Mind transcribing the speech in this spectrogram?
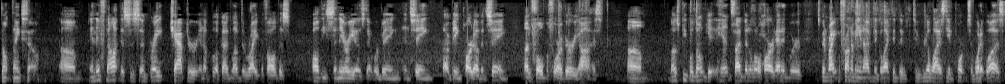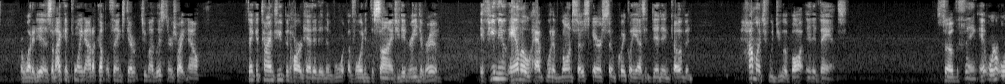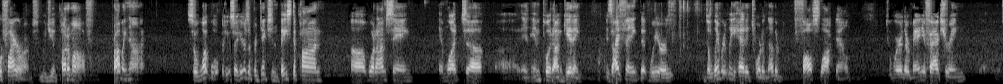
don't think so. Um, and if not, this is a great chapter in a book I'd love to write with all this, all these scenarios that we're being and seeing, uh, being part of and seeing unfold before our very eyes. Um, most people don't get hints. I've been a little hard headed where it's been right in front of me and I've neglected to, to realize the importance of what it was or what it is. And I can point out a couple things to, to my listeners right now. Think of times you've been hard headed and avo- avoided the signs. You didn't read the room. If you knew ammo have, would have gone so scarce so quickly as it did in COVID, how much would you have bought in advance? So the thing, or, or firearms, would you have put them off? Probably not. So what? Will, so here's a prediction based upon uh, what I'm seeing and what uh, uh, input I'm getting is I think that we are deliberately headed toward another false lockdown to where they're manufacturing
